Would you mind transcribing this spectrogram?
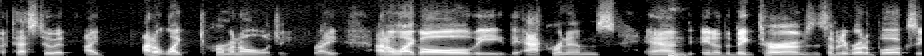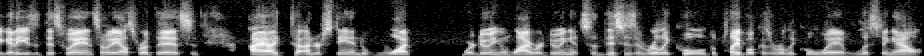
attest to it. I I don't like terminology right i don't like all the the acronyms hmm. and you know the big terms and somebody wrote a book so you got to use it this way and somebody else wrote this and I like to understand what we're doing and why we're doing it. So this is a really cool. The playbook is a really cool way of listing out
